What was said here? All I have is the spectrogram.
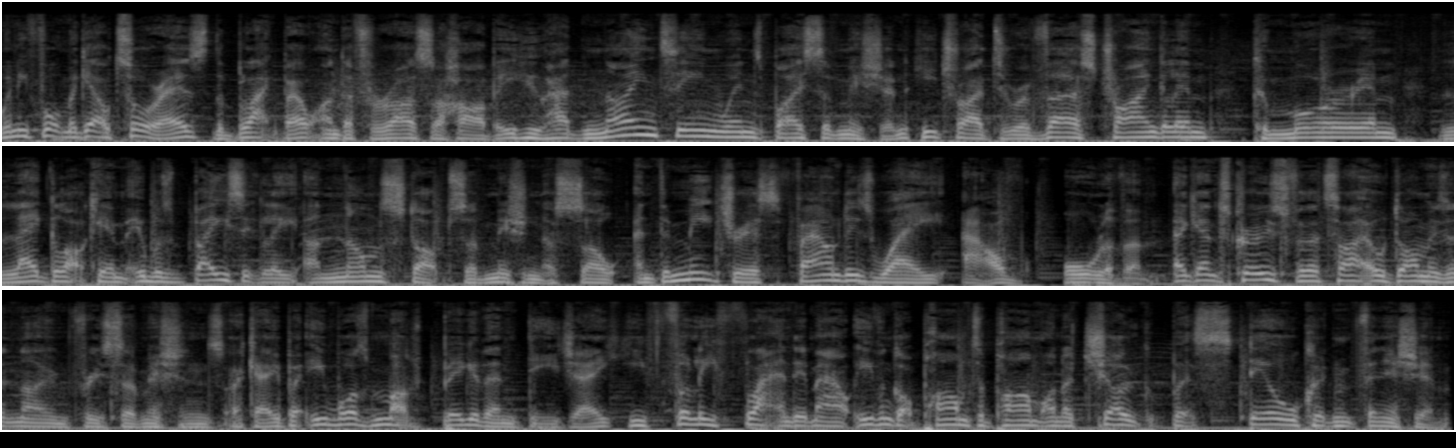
When he fought Miguel Torres, the black belt under Faraz Sahabi, who had 19 wins by submission, he tried to reverse triangle him, Kimura him, leg lock him. It was basically a non stop submission assault, and Demetrious found his way out of all of them. Against Cruz for the title, Dom isn't known for his submissions, okay, but he was much bigger than DJ. He fully flattened him out, even got palm to palm on a choke, but still couldn't finish him.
